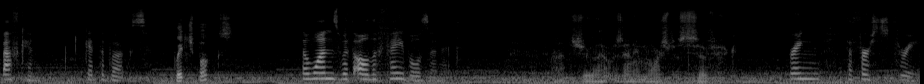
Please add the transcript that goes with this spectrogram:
Buffkin, get the books. Which books? The ones with all the fables in it. Hmm, not sure that was any more specific. Bring the first three.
